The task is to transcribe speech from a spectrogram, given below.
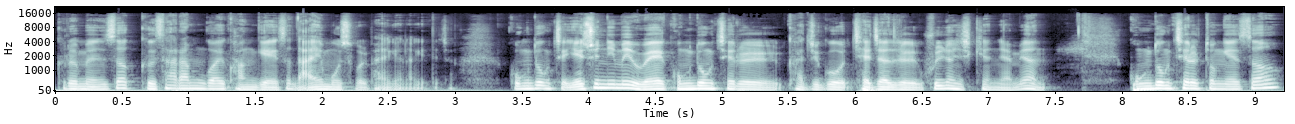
그러면서 그 사람과의 관계에서 나의 모습을 발견하게 되죠. 공동체. 예수님이 왜 공동체를 가지고 제자들 훈련시켰냐면 공동체를 통해서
